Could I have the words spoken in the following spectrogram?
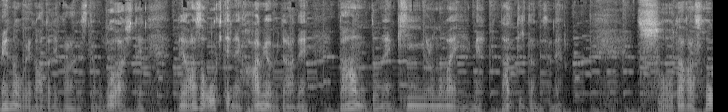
目の上のあたりからですね、音がして、で、朝起きてね、鏡を見たらね、なんとね、金色の眉毛にね、なっていたんですよね。そう、だからそっ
